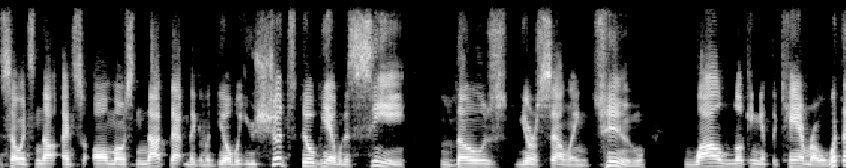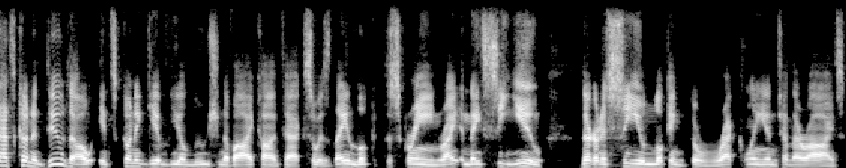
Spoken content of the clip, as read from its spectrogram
so it's not it's almost not that big of a deal, but you should still be able to see those you're selling to while looking at the camera. What that's going to do, though, it's going to give the illusion of eye contact. So as they look at the screen, right, and they see you, they're going to see you looking directly into their eyes.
